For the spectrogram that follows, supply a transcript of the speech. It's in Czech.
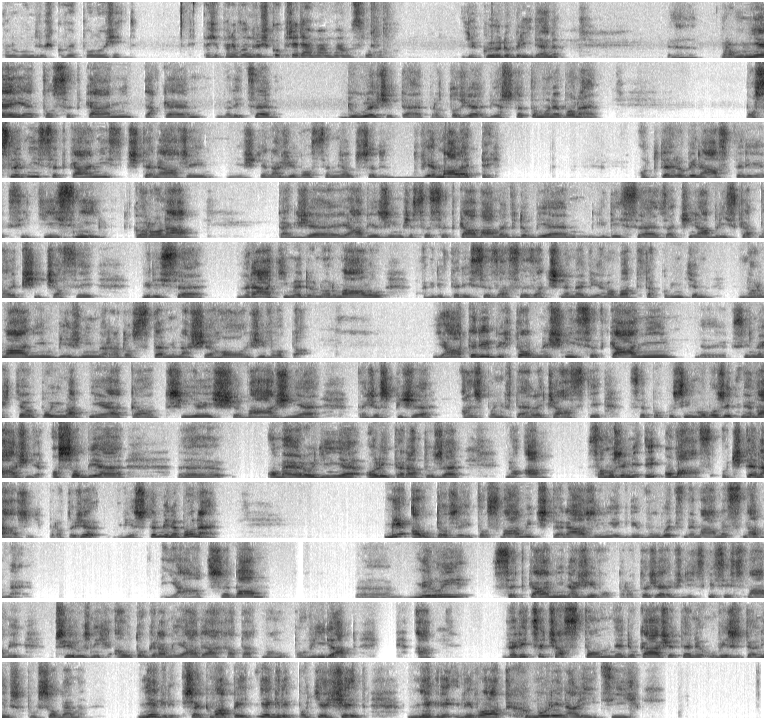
panu Vondruškovi položit. Takže pane Vondruško, předávám vám slovo. Děkuji, dobrý den. Pro mě je to setkání také velice důležité, protože věřte tomu nebo ne, poslední setkání s čtenáři ještě naživo jsem měl před dvěma lety. Od té doby nás tedy jaksi tísní korona, takže já věřím, že se setkáváme v době, kdy se začíná blízkat na lepší časy, kdy se vrátíme do normálu a kdy tedy se zase začneme věnovat takovým těm normálním běžným radostem našeho života. Já tedy bych to dnešní setkání eh, jak si nechtěl pojímat nějak eh, příliš vážně, takže spíše alespoň v téhle části se pokusím hovořit nevážně o sobě, o mé rodině, o literatuře, no a samozřejmě i o vás, o čtenářích, protože věřte mi nebo ne, my autoři to s vámi čtenáři někdy vůbec nemáme snadné. Já třeba eh, miluji setkání naživo, protože vždycky si s vámi při různých autogramiádách a tak mohu povídat a velice často nedokážete neuvěřitelným způsobem někdy překvapit, někdy potěšit, někdy i vyvolat chmury na lících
